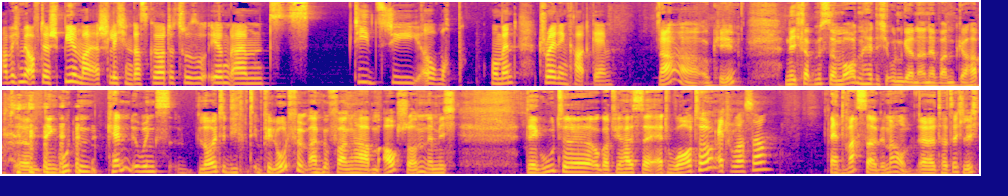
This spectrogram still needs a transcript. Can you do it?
Habe ich mir auf der Spiel mal erschlichen. Das gehörte zu so irgendeinem TG, oh, Moment, Trading Card Game. Ah, okay. Nee, ich glaube, Mr. Morden hätte ich ungern an der Wand gehabt. Ähm, den guten kennen übrigens Leute, die mit dem Pilotfilm angefangen haben, auch schon, nämlich der gute, oh Gott, wie heißt der? Ed Water? Ed Wasser? Ed Wasser, genau, äh, tatsächlich.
